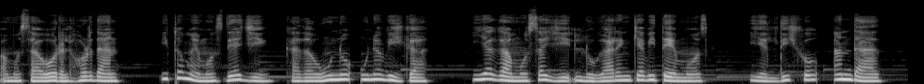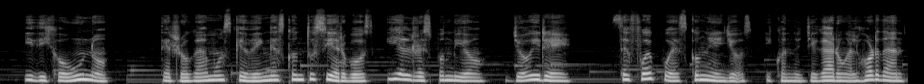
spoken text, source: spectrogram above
Vamos ahora al Jordán y tomemos de allí cada uno una viga, y hagamos allí lugar en que habitemos. Y él dijo, Andad. Y dijo uno, Te rogamos que vengas con tus siervos. Y él respondió, Yo iré. Se fue pues con ellos, y cuando llegaron al Jordán,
